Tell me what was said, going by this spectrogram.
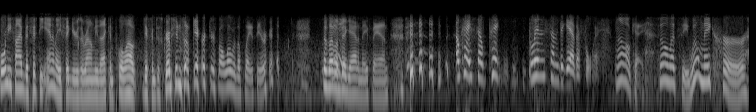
45 to 50 anime figures around me that I can pull out different descriptions of characters all over the place here. Because I'm a big anime fan. Okay, so pick blend some together for us. Okay, so let's see. We'll make her.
